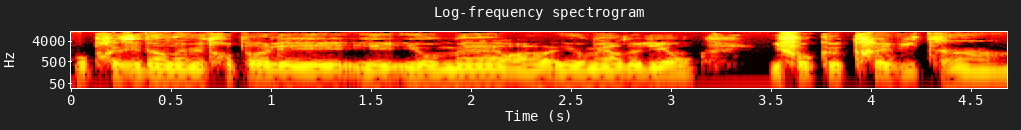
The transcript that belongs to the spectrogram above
au président de la métropole et, et, et, au maire et au maire de Lyon. Il faut que très vite, hein,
